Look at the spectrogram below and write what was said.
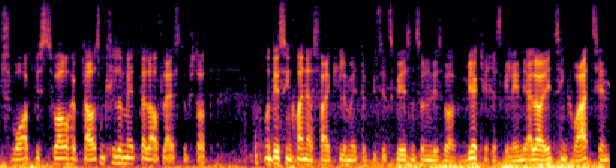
2 bis 2.500 Kilometer Laufleistung statt. Und das sind keine Asphaltkilometer bis jetzt gewesen, sondern das war wirkliches Gelände. Allein jetzt in Kroatien,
